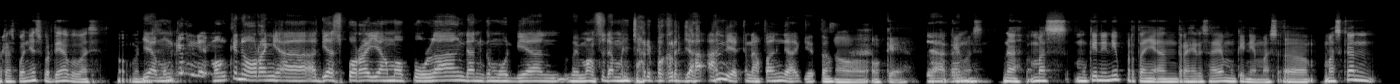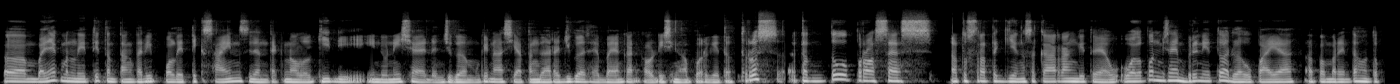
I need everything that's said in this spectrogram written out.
responnya seperti apa mas? Ya mungkin mungkin orang ya, diaspora yang mau pulang dan kemudian memang sedang mencari pekerjaan ya kenapa enggak gitu. Oh oke. Ya Oke kan. mas. Nah mas mungkin ini pertanyaan terakhir saya mungkin ya mas. Eh, mas kan eh, banyak meneliti tentang tadi politik sains dan teknologi di Indonesia dan juga mungkin Asia Tenggara juga saya bayangkan kalau di Singapura gitu. Terus eh, tentu proses atau strategi yang sekarang gitu ya. Walaupun misalnya BRIN itu adalah upaya eh, pemerintah untuk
